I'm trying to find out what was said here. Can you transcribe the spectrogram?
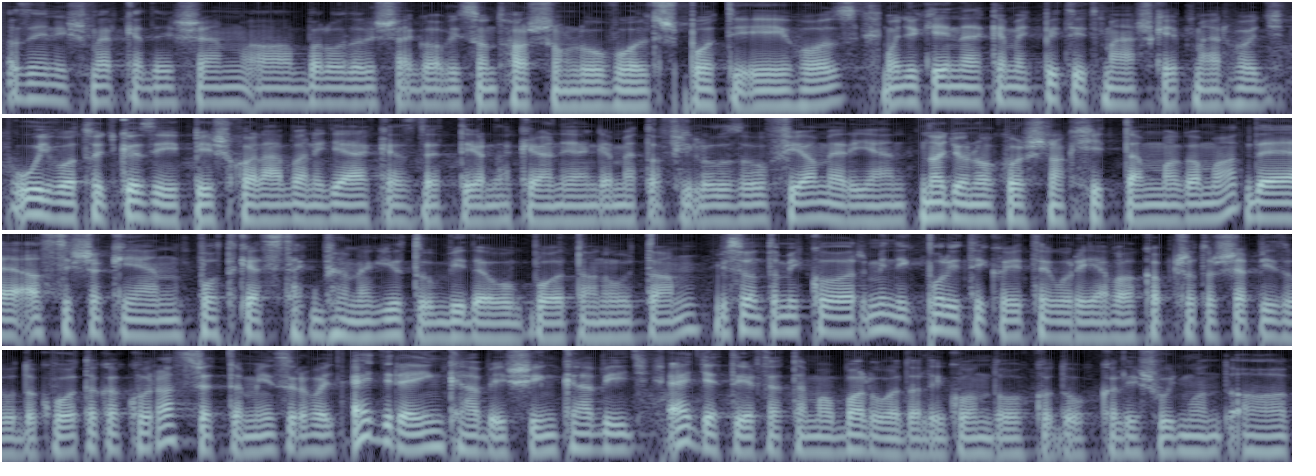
az én ismerkedésem a baloldalisággal viszont hasonló volt Spotiéhoz. Mondjuk én nekem egy picit másképp, mert hogy úgy volt, hogy középiskolában így elkezdett érdekelni engemet a filozófia, mert ilyen nagyon okosnak hittem magamat, de azt is csak ilyen podcastekből, meg YouTube videókból tanultam. Viszont amikor mindig politikai teóriával kapcsolatos epizódok voltak, akkor azt vettem észre, hogy egyre inkább és inkább így egyetértettem a baloldali gondolkodókkal, és úgymond a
